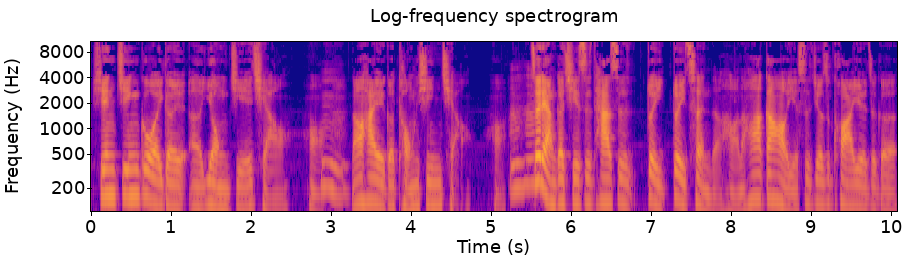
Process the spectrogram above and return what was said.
先经过一个呃永捷桥，哦，然后还有一个同心桥，哈，这两个其实它是对对称的哈，然后它刚好也是就是跨越这个。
